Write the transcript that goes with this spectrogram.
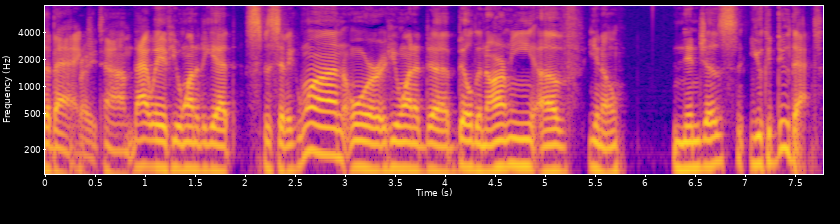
the bag. right. Um, that way, if you wanted to get specific one, or if you wanted to build an army of, you know, ninjas, you could do that.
